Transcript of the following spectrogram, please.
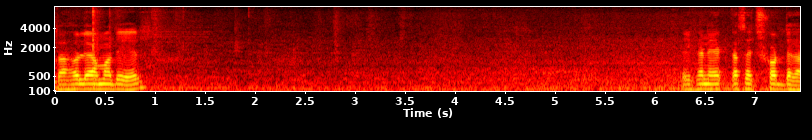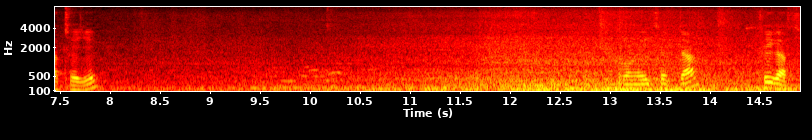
তাহলে আমাদের এখানে একটা সাইড শর্ট দেখাচ্ছে এই যে। এই সেটটা। ঠিক আছে।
